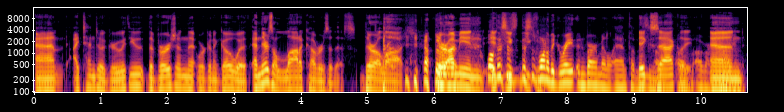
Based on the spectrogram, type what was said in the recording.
and I tend to agree with you. The version that we're going to go with, and there's a lot of covers of this. There are a lot. there there, I mean, well, it- this you- is this you is one of the great environmental anthems. exactly. of, of our and time.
